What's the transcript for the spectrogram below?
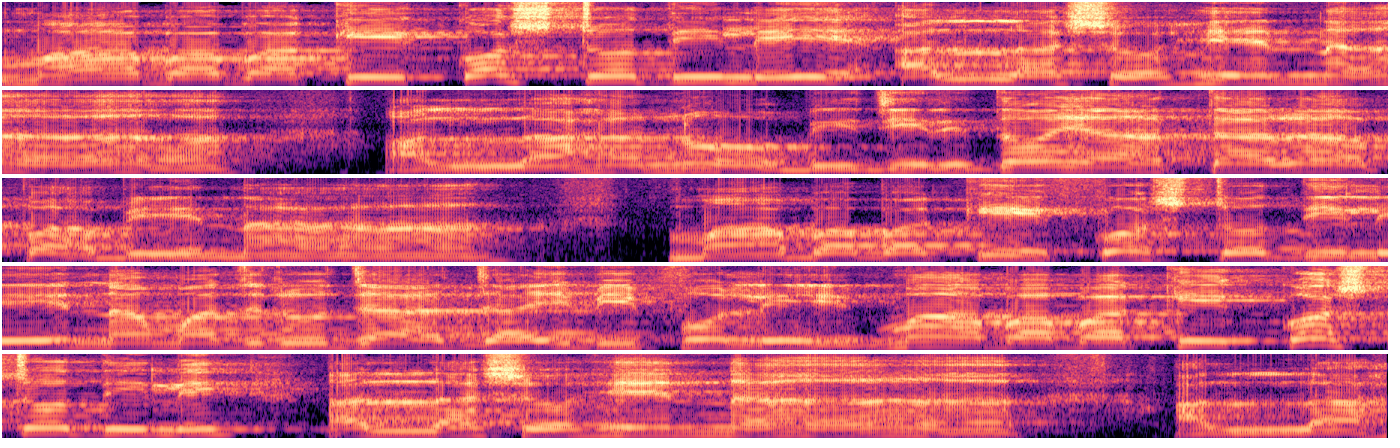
মা বাবাকে কষ্ট দিলে আল্লাহ সহে না। আল্লাহ নবীজির দয়া তারা পাবে না। মা বাবাকে কষ্ট দিলে নামাজ রোজা যাই বিফলে। মা বাবাকে কষ্ট দিলে আল্লাহ সহে না। আল্লাহ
